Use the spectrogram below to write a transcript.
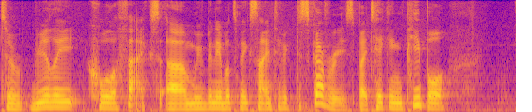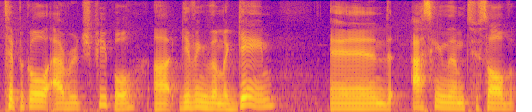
to really cool effects. Um, we've been able to make scientific discoveries by taking people typical average people, uh, giving them a game and asking them to solve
